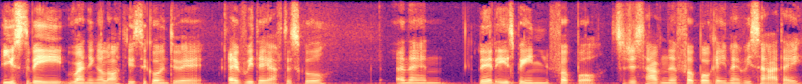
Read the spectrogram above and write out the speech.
it used to be running a lot. Used to go and do it every day after school, and then lately it's been football. So just having a football game every Saturday,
